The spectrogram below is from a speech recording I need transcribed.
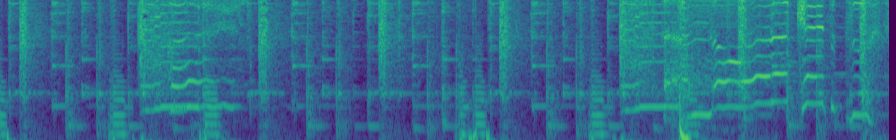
I know what I came to do.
